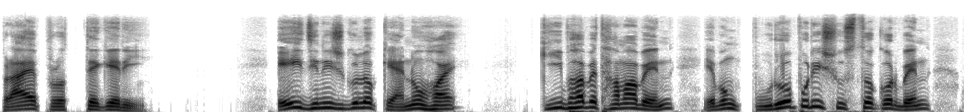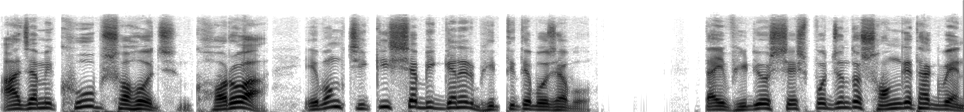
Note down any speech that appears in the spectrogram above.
প্রায় প্রত্যেকেরই। এই জিনিসগুলো কেন হয়? কীভাবে থামাবেন এবং পুরোপুরি সুস্থ করবেন, আজ আমি খুব সহজ, ঘরোয়া এবং চিকিৎসা বিজ্ঞানের ভিত্তিতে বোঝাবো। তাই ভিডিও শেষ পর্যন্ত সঙ্গে থাকবেন।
